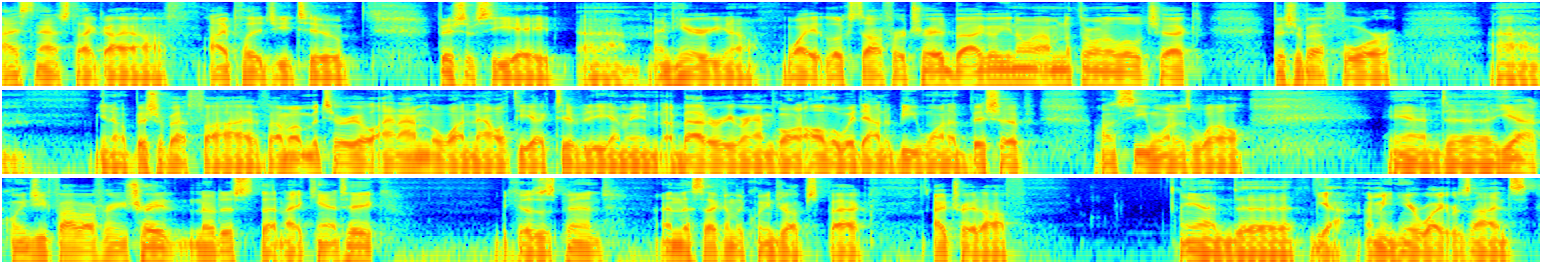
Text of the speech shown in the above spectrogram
I snatch that guy off. I play g2, bishop c8, um, and here you know white looks to offer a trade, but I go, you know what? I'm going to throw in a little check. Bishop f4. Um, you know, bishop f5. I'm up material, and I'm the one now with the activity. I mean, a battery ram going all the way down to b1, a bishop on c1 as well. And uh, yeah, queen g5 offering trade. Notice that knight can't take because it's pinned. And the second the queen drops back, I trade off. And uh, yeah, I mean, here white resigns.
